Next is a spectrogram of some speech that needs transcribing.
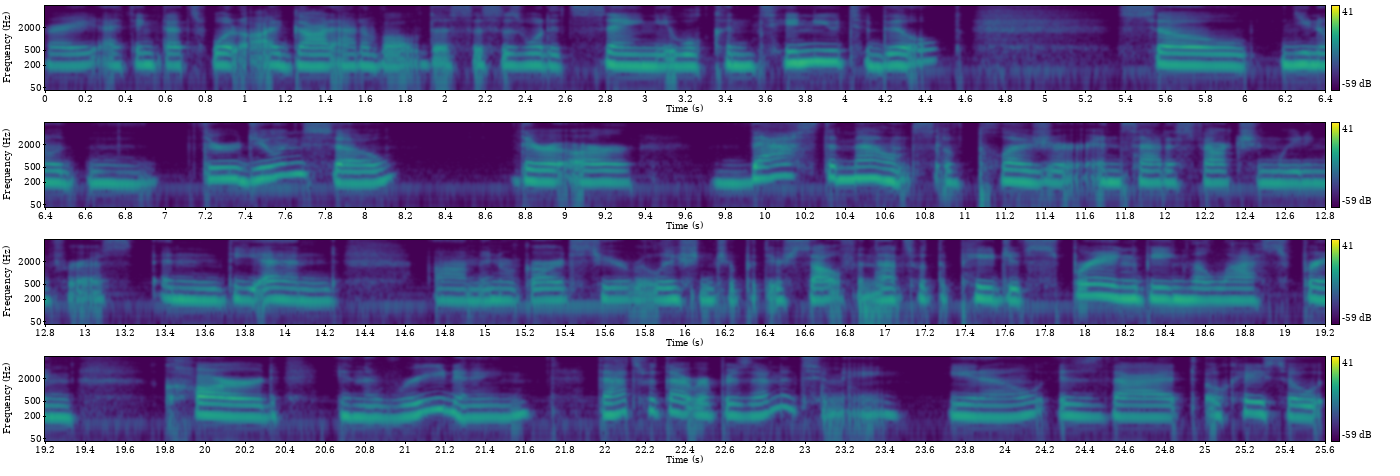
right? I think that's what I got out of all of this. This is what it's saying. It will continue to build. So, you know, th- through doing so, there are vast amounts of pleasure and satisfaction waiting for us in the end um, in regards to your relationship with yourself. And that's what the page of spring, being the last spring card in the reading, that's what that represented to me, you know, is that okay, so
